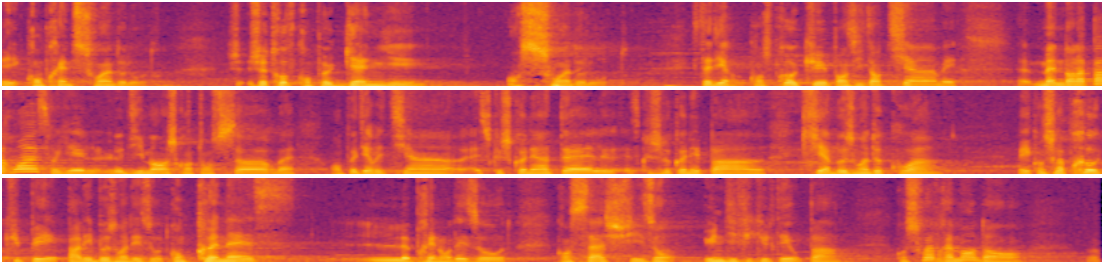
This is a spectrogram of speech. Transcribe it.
mais qu'on prenne soin de l'autre. Je, trouve qu'on peut gagner en soin de l'autre. C'est-à-dire qu'on se préoccupe en se disant, tiens, mais euh, même dans la paroisse, vous voyez, le, dimanche, quand on sort, ben, on peut dire, mais tiens, est-ce que je connais un tel? Est-ce que je ne le connais pas? Qui a besoin de quoi? Vous voyez, qu'on soit préoccupé par les besoins des autres, qu'on connaisse le prénom des autres, qu'on sache s'ils ont une difficulté ou pas, qu'on soit vraiment dans, vous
